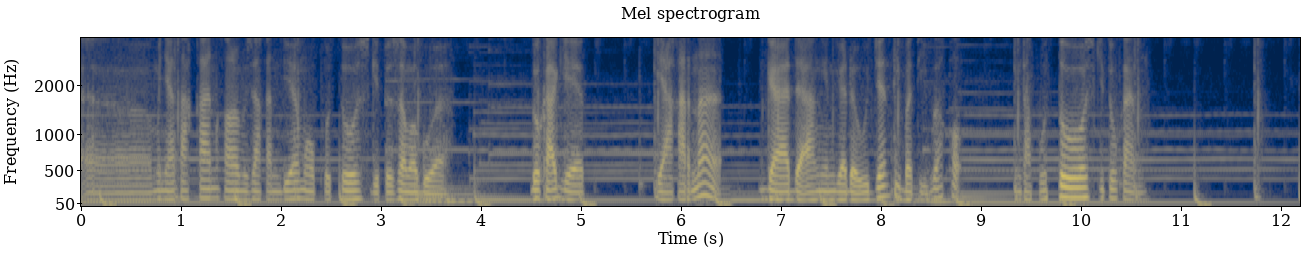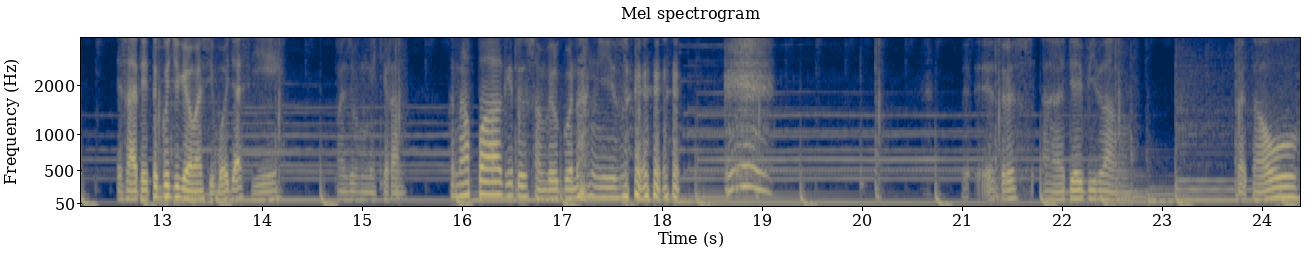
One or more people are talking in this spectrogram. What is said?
uh, menyatakan kalau misalkan dia mau putus gitu sama gue gue kaget. Ya karena gak ada angin gak ada hujan tiba-tiba kok minta putus gitu kan. Ya saat itu gue juga masih bocah sih. Masih pemikiran kenapa? gitu sambil gue nangis. Ya, terus uh, dia bilang nggak tahu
